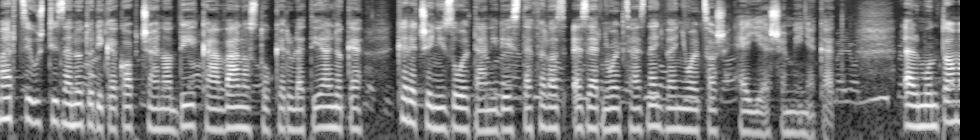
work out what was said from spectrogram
Március 15-e kapcsán a DK választókerületi elnöke Kerecsényi Zoltán idézte fel az 1848-as helyi eseményeket. Elmondta,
